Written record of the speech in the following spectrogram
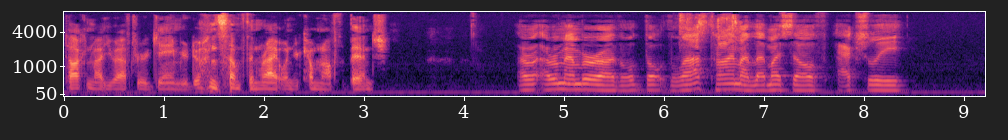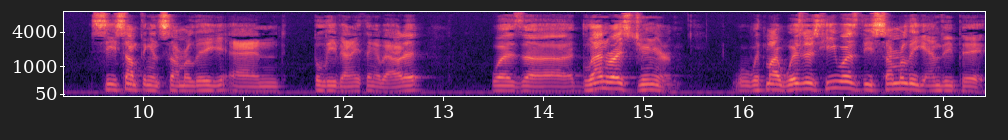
talking about you after a game, you're doing something right when you're coming off the bench. I, I remember uh, the, the, the last time I let myself actually see something in summer league and believe anything about it was uh, Glen Rice Jr. With my Wizards, he was the summer league MVP,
